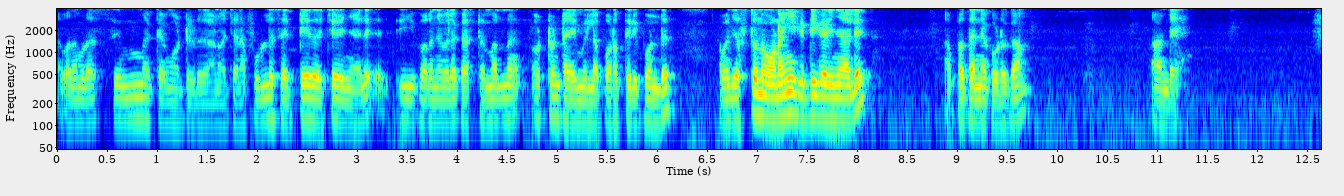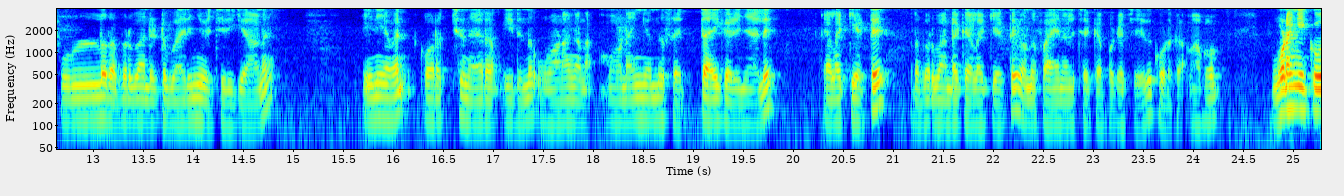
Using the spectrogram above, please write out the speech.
അപ്പോൾ നമ്മുടെ സിമ്മൊക്കെ അങ്ങോട്ട് ഇടുകയാണ് വെച്ചാൽ ഫുള്ള് സെറ്റ് ചെയ്ത് വെച്ച് കഴിഞ്ഞാൽ ഈ പറഞ്ഞ പോലെ കസ്റ്റമറിന് ഒട്ടും ടൈമില്ല പുറത്തിരിപ്പുണ്ട്. അപ്പോൾ ജസ്റ്റ് ഒന്ന് ഉണങ്ങി കിട്ടിക്കഴിഞ്ഞാൽ അപ്പോൾ തന്നെ കൊടുക്കാം. ആണ്ടേ. ഫുള്ള് റബ്ബർ ബാൻഡ് ഇട്ട് വരിഞ്ഞ് വെച്ചിരിക്കുകയാണ്. ഇനി അവൻ കുറച്ച് നേരം ഇരുന്ന് ഉണങ്ങണം. ഉണങ്ങി ഒന്ന് സെറ്റായി കഴിഞ്ഞാൽ ഇളക്കിയിട്ട് റബ്ബർ ബാൻഡൊക്കെ ഇളക്കിയിട്ട് ഒന്ന് ഫൈനൽ ചെക്കപ്പൊക്കെ ചെയ്ത് കൊടുക്കാം. അപ്പം ഉണങ്ങിക്കോ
